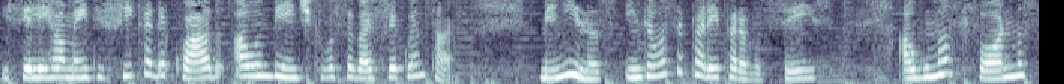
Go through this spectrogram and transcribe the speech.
e se ele realmente fica adequado ao ambiente que você vai frequentar. Meninas, então eu separei para vocês algumas formas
